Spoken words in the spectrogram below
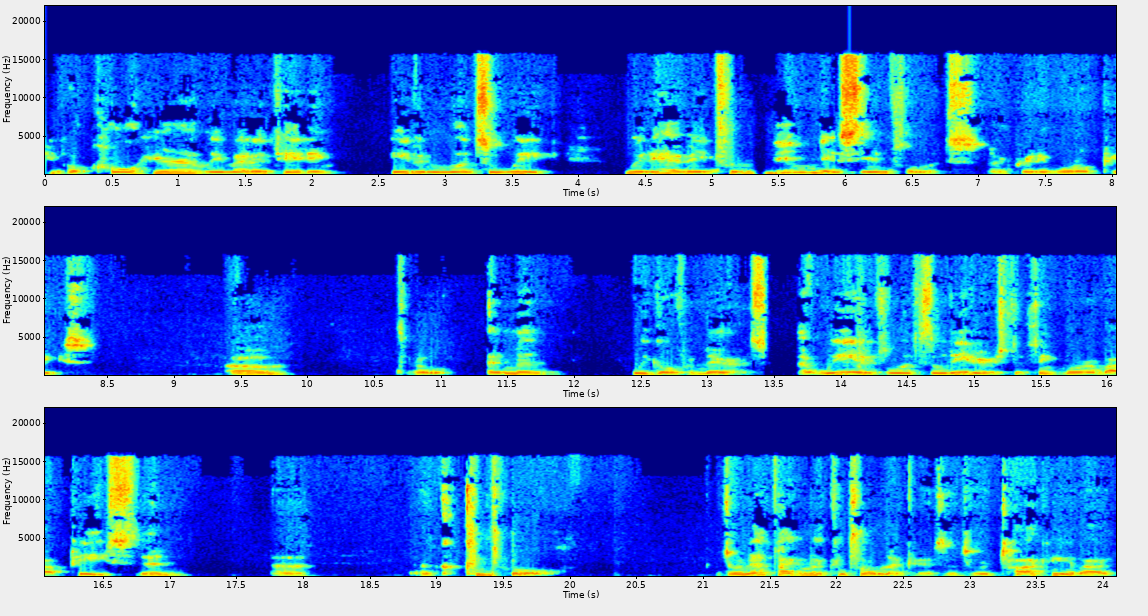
people coherently meditating even once a week, we'd have a tremendous influence on creating world peace. Um, so, and then we go from there. So that we influence the leaders to think more about peace than uh, uh, control. So we're not talking about control mechanisms. We're talking about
